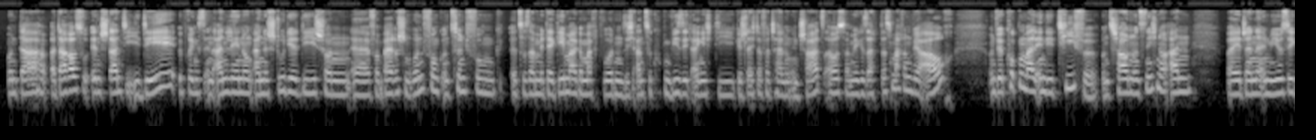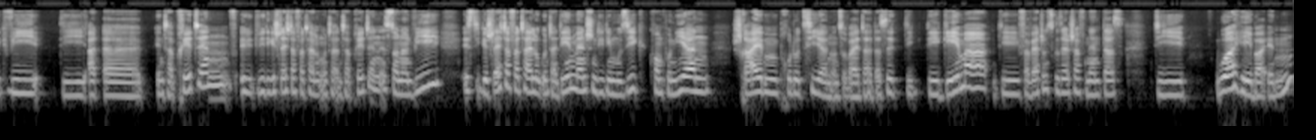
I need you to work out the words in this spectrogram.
Und da, daraus entstand die Idee, übrigens in Anlehnung an eine Studie, die schon äh, vom Bayerischen Rundfunk und Zündfunk äh, zusammen mit der GEMA gemacht wurden, sich anzugucken, wie sieht eigentlich die Geschlechterverteilung in Charts aus, haben wir gesagt, das machen wir auch. Und wir gucken mal in die Tiefe und schauen uns nicht nur an bei Gender in Music, wie die äh, Interpretin, wie die Geschlechterverteilung unter Interpretinnen ist, sondern wie ist die Geschlechterverteilung unter den Menschen, die die Musik komponieren, schreiben, produzieren und so weiter. Das sind die, die GEMA, die Verwertungsgesellschaft nennt das die UrheberInnen.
